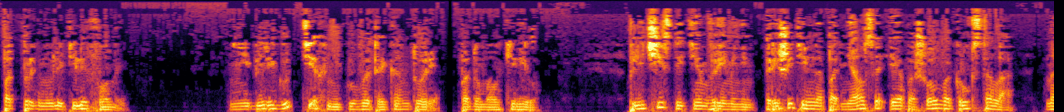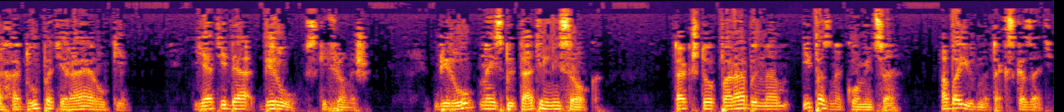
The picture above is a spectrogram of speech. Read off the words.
подпрыгнули телефоны. «Не берегут технику в этой конторе», — подумал Кирилл. Плечистый тем временем решительно поднялся и обошел вокруг стола, на ходу потирая руки. «Я тебя беру, Скифеныш. Беру на испытательный срок. Так что пора бы нам и познакомиться, обоюдно, так сказать».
